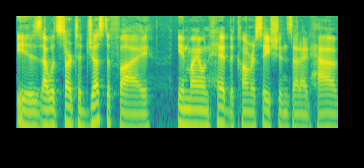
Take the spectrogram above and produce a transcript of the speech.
is I would start to justify in my own head the conversations that I'd have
